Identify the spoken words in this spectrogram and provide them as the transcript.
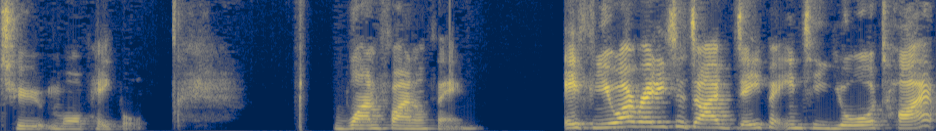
to more people. One final thing. If you are ready to dive deeper into your type,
